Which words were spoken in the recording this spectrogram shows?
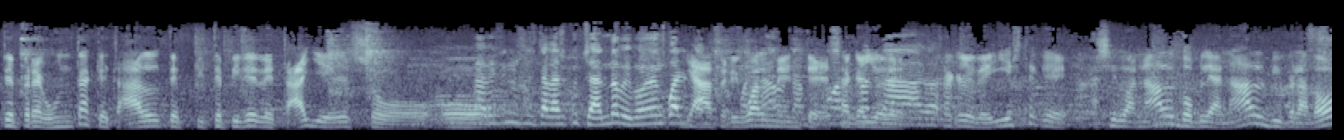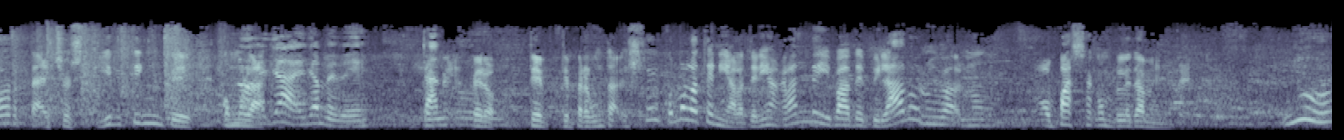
te pregunta qué tal, te, te pide detalles o... o- A ver si nos estaba escuchando, me mueven cual Ya, pero igualmente, es aquello, de, es aquello de, ¿y este que ¿Ha sido anal, doble anal, vibrador? ¿Te ha hecho skirting? Te, ¿Cómo No, la...? ella, ella me ve. Tanto... Pero te, te pregunta, ¿esto ¿cómo la tenía? ¿La tenía grande? ¿Iba depilado? ¿No iba, no, ¿O pasa completamente? No,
